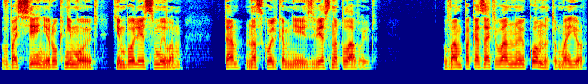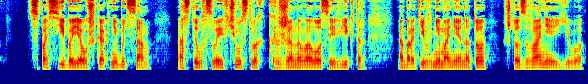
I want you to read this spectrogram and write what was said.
В бассейне рук не моют, тем более с мылом. Там, насколько мне известно, плавают. Вам показать ванную комнату, майор? Спасибо, я уж как-нибудь сам. Остыл в своих чувствах кржановолосый Виктор, обратив внимание на то, что звание его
